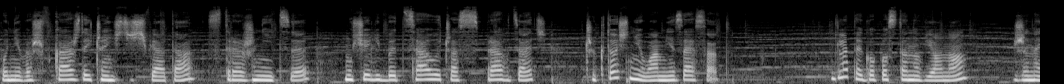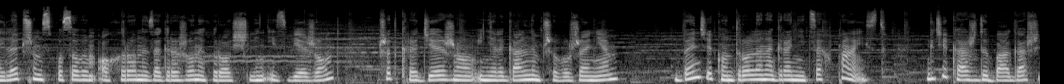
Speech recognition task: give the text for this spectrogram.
ponieważ w każdej części świata strażnicy musieliby cały czas sprawdzać, czy ktoś nie łamie zasad. Dlatego postanowiono, że najlepszym sposobem ochrony zagrożonych roślin i zwierząt przed kradzieżą i nielegalnym przewożeniem będzie kontrola na granicach państw, gdzie każdy bagaż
